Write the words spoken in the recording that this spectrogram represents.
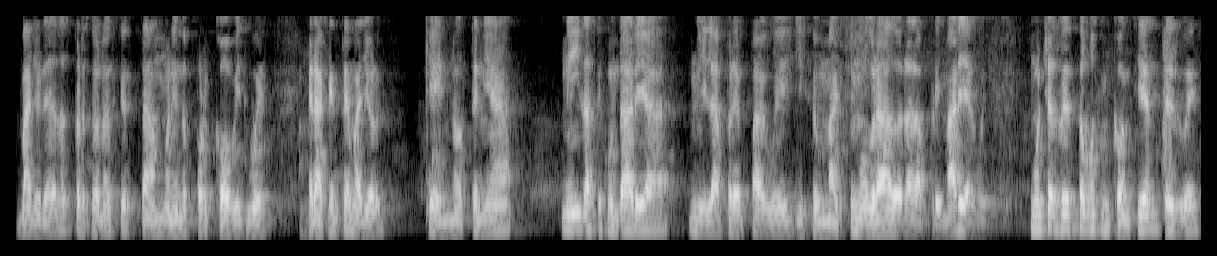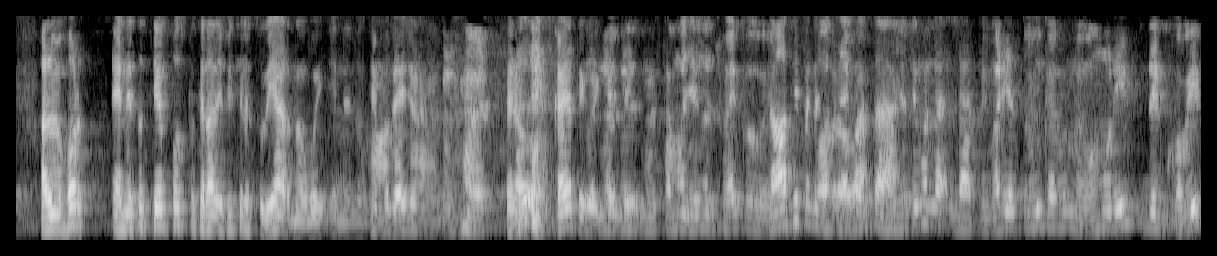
mayoría de las personas que estaban muriendo por COVID, güey, era gente mayor que no tenía ni la secundaria ni la prepa, güey. Y su máximo grado era la primaria, güey. Muchas veces somos inconscientes, güey. A lo mejor en esos tiempos, pues era difícil estudiar, ¿no, güey? En los tiempos de ellos. A ver, Pero cállate, güey. nos estamos yendo chueco, güey. No, sí, pendejo, O pero sea, como- aguanta. como yo tengo la, la primaria trunca, güey, me voy a morir de COVID.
